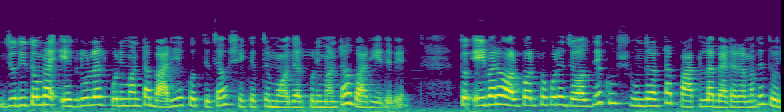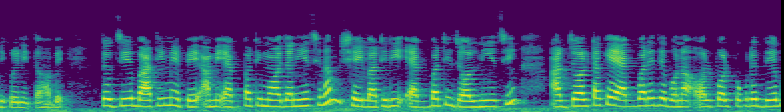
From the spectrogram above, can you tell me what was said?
যদি তোমরা এগরোলের পরিমাণটা বাড়িয়ে করতে চাও, সেক্ষেত্রে ময়দার পরিমাণটাও বাড়িয়ে দেবে। তো এইবারে অল্প অল্প করে জল দিয়ে খুব সুন্দর একটা পাতলা ব্যাটার আমাদের তৈরি করে নিতে হবে। তো যে বাটি মেপে আমি এক বাটি ময়দা নিয়েছিলাম, সেই বাটিরই এক বাটি জল নিয়েছি। আর জলটাকে একবারে দেবো না, অল্প অল্প করে দেব।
